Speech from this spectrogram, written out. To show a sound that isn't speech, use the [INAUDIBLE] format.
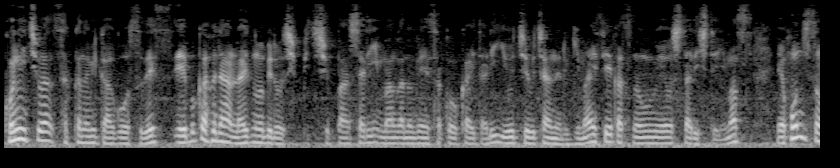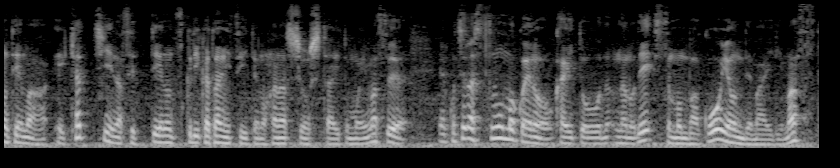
こんにちは、作家の三河ゴーストです。えー僕は普段ライトノベルを執筆出版したり、漫画の原作を書いたり、YouTube チャンネル、義妹生活の運営をしたりしています。えー本日のテーマは、えーキャッチーな設定の作り方についての話をしたいと思います。えーこちら質問箱への回答なので、質問箱を読んでまいります。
